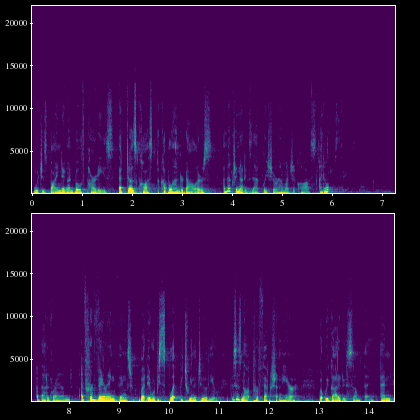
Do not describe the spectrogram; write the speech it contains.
which is binding on both parties. That does cost a couple hundred dollars. I'm actually not exactly sure how much it costs. I don't about a grand. I've heard varying things, but it would be split between the two of you. This is not perfection here, but we've got to do something. And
